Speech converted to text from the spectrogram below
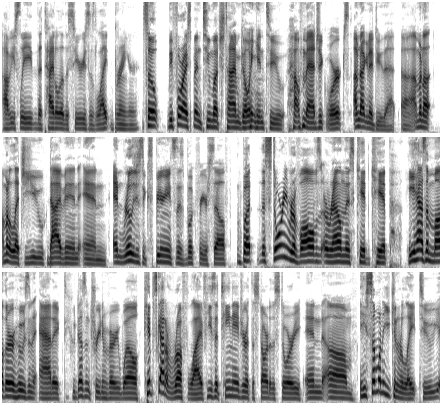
Obviously, the title of the series is Lightbringer. So, before I spend too much time going into how magic works, I'm not to do that. Uh, I'm to I'm to let you dive in and and really just experience this book for yourself. But the story revolves around this kid Kip he has a mother who's an addict who doesn't treat him very well. Kip's got a rough life. He's a teenager at the start of the story, and um, he's someone you can relate to.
